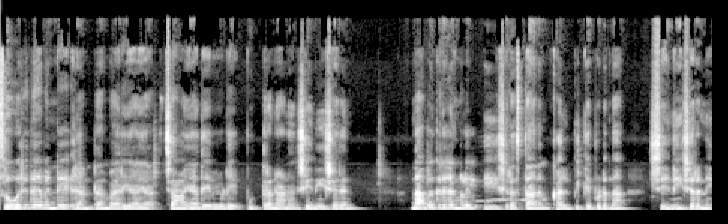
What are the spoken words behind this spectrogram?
സൂര്യദേവന്റെ രണ്ടാം ഭാര്യയായ ഛായാദേവിയുടെ പുത്രനാണ് ശനീശ്വരൻ. നവഗ്രഹങ്ങളിൽ ഈശ്വരസ്ഥാനം കൽപ്പിക്കപ്പെടുന്ന ശനീശ്വരനെ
